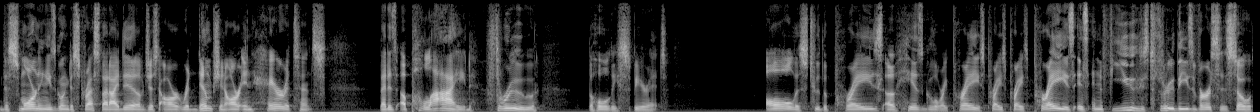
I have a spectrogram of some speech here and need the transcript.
This morning, he's going to stress that idea of just our redemption, our inheritance that is applied through the Holy Spirit. All is to the praise of His glory. Praise, praise, praise. Praise is infused through these verses. So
